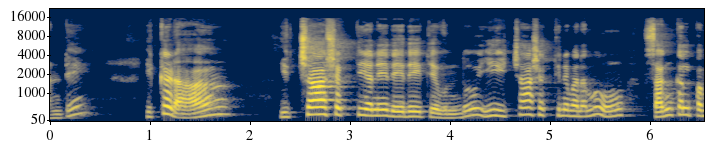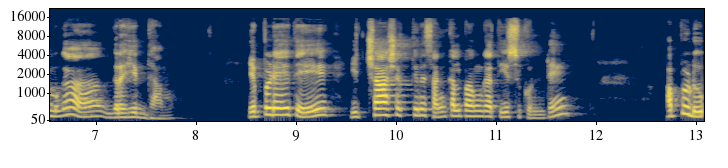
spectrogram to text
అంటే ఇక్కడ ఇచ్ఛాశక్తి అనేది ఏదైతే ఉందో ఈ ఇచ్ఛాశక్తిని మనము సంకల్పముగా గ్రహిద్దాము. ఎప్పుడైతే ఇచ్ఛాశక్తిని సంకల్పంగా తీసుకుంటే అప్పుడు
